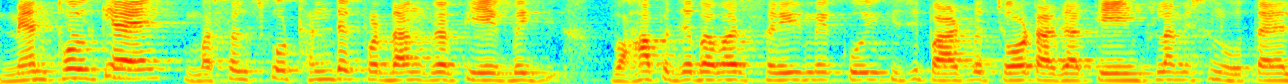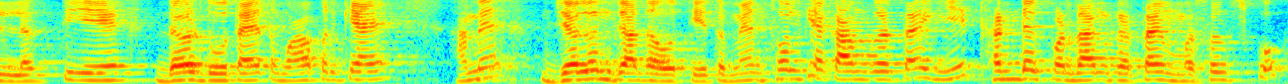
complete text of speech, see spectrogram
मेंथोल क्या है? मसल्स को ठंडक प्रदान करती है। भाई, वहाँ पर जब हमारे शरीर में कोई किसी पार्ट पर चोट आ जाती है इन्फ्लामेशन होता है, लगती है, दर्द होता है तो वहाँ पर क्या है? हमें जलन ज़्यादा होती है। तो मेंथोल क्या काम करता है? ये ठंडक प्रदान करता है मसल्स को।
